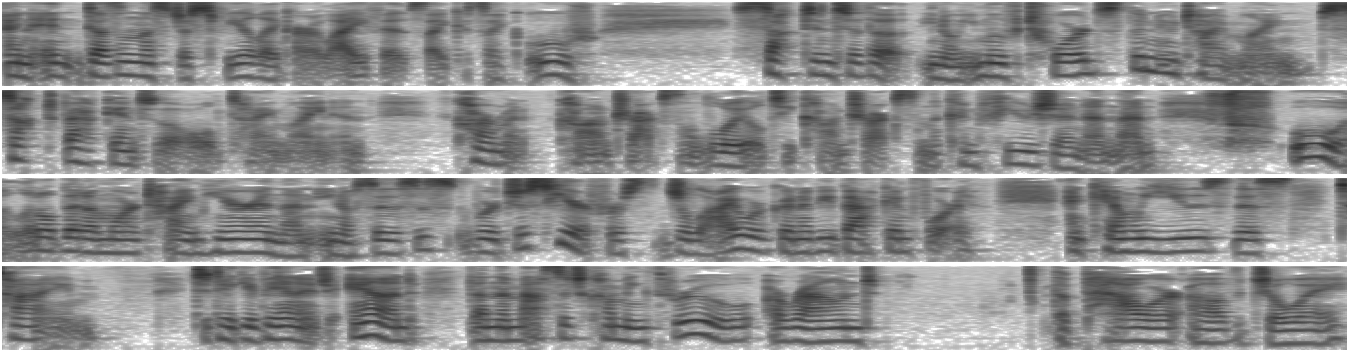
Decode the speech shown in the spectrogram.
And, and doesn't this just feel like our life is like, it's like, ooh, sucked into the, you know, you move towards the new timeline, sucked back into the old timeline and karma contracts and loyalty contracts and the confusion and then ooh a little bit of more time here and then you know so this is we're just here for July we're going to be back and forth. And can we use this time to take advantage? And then the message coming through around the power of joy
